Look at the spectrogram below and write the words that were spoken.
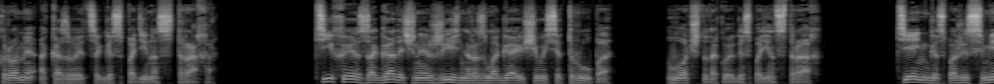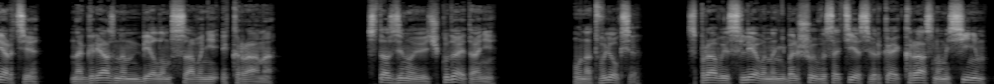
кроме, оказывается, господина страха. Тихая, загадочная жизнь разлагающегося трупа. Вот что такое господин страх. Тень госпожи смерти на грязном белом саване экрана. «Стас Зиновьевич, куда это они?» Он отвлекся. Справа и слева, на небольшой высоте, сверкая красным и синим,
